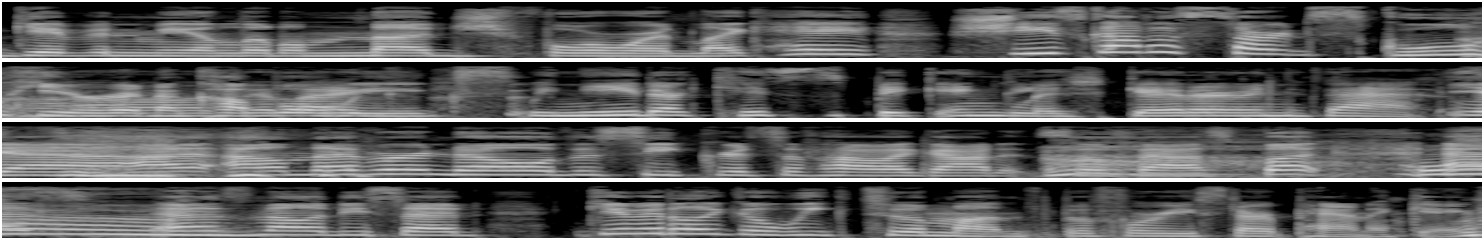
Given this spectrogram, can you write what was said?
given me a little nudge forward, like, hey, she's got to start school here in a Oh, they're couple like, weeks. We need our kids to speak English. Get her in fast. Yeah, I, I'll never know the secrets of how I got it so fast. But as as Melody said, give it like a week to a month before you start panicking.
